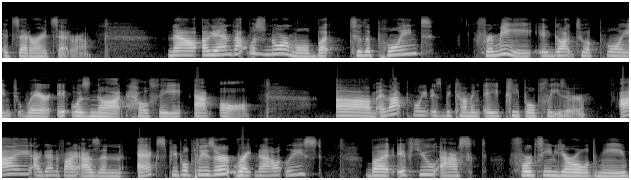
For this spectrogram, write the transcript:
etc., etc. Now, again, that was normal, but to the point, for me, it got to a point where it was not healthy at all. Um, and that point is becoming a people pleaser. I identify as an ex people pleaser right now, at least. But if you asked 14 year old me,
